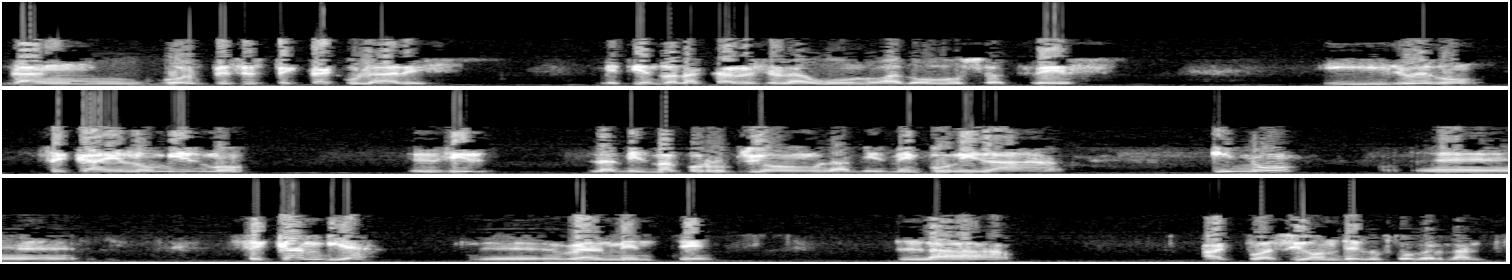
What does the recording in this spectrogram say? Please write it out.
dan golpes espectaculares, metiendo a la cárcel a uno, a dos, a tres, y luego se cae en lo mismo, es decir, la misma corrupción, la misma impunidad, y no eh, se cambia eh, realmente la actuación de los gobernantes.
